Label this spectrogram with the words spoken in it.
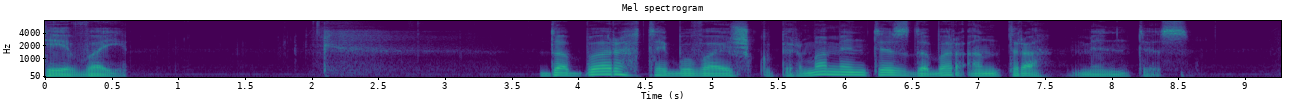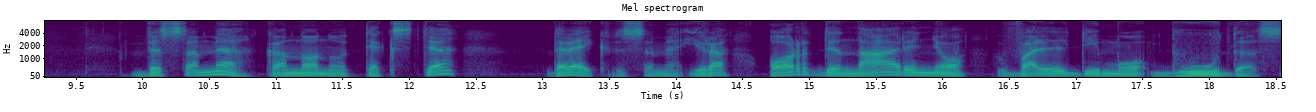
tėvai. Dabar tai buvo aišku pirma mintis, dabar antra mintis. Visame kanono tekste, beveik visame, yra ordinarinio valdymo būdas.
